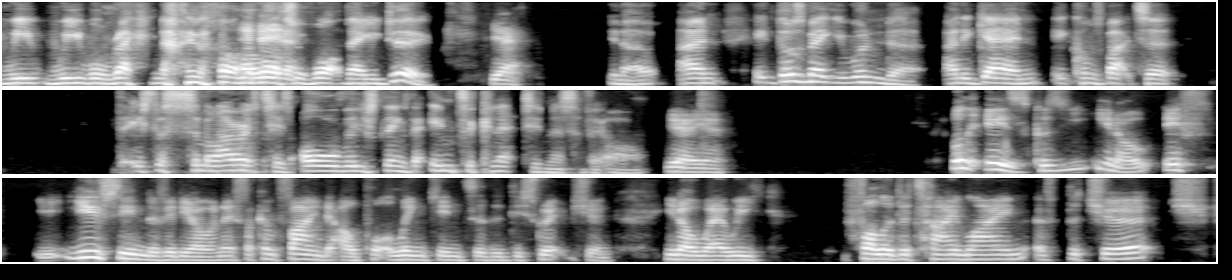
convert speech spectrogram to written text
we we will recognise a lot of what they do yeah, you know and it does make you wonder and again it comes back to it's the similarities all these things the interconnectedness of it all yeah, yeah. Well, it is because you know if you've seen the video, and if I can find it, I'll put a link into the description. You know where we followed a timeline of the church.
